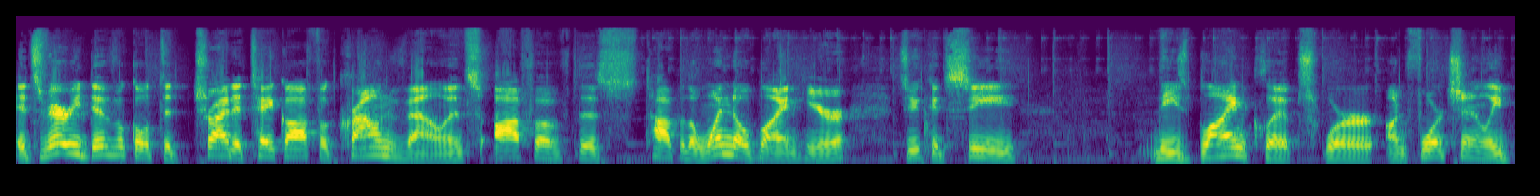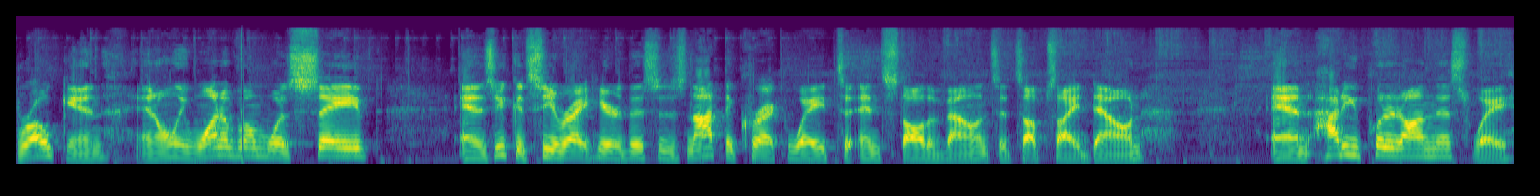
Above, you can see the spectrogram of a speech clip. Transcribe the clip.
it's very difficult to try to take off a crown valance off of this top of the window blind here. So you could see, these blind clips were unfortunately broken and only one of them was saved. And as you can see right here, this is not the correct way to install the valance. It's upside down. And how do you put it on this way?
